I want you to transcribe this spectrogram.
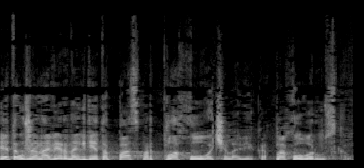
Это уже, наверное, где-то паспорт плохого человека, плохого русского.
